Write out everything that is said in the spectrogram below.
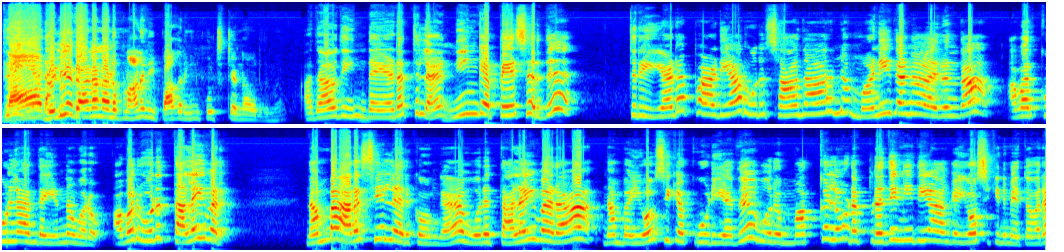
நான் வெளியே வேணாம்னு அனுப்புனாலே நீ பாக்குறீங்கன்னு கோச்சிட்டு என்ன வருது அதாவது இந்த இடத்துல நீங்க பேசுறது திரு எடப்பாடியார் ஒரு சாதாரண மனிதனா இருந்தா அவருக்குள்ள அந்த எண்ணம் வரும். அவர் ஒரு தலைவர். நம்ம அரசியல்ல இருக்கவங்க ஒரு தலைவரா நம்ம யோசிக்க கூடியது ஒரு மக்களோட பிரதிநிதியா அங்க யோசிக்கணுமே தவிர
